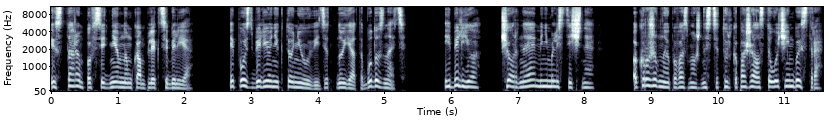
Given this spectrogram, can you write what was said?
и старом повседневном комплекте белья. И пусть белье никто не увидит, но я-то буду знать. И белье. Черное, минималистичное. Окружевное по возможности, только, пожалуйста, очень быстро.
